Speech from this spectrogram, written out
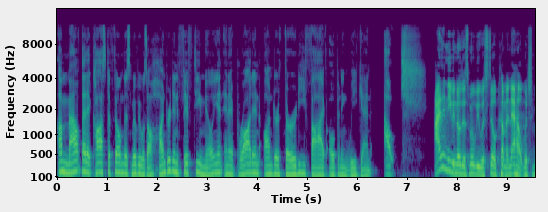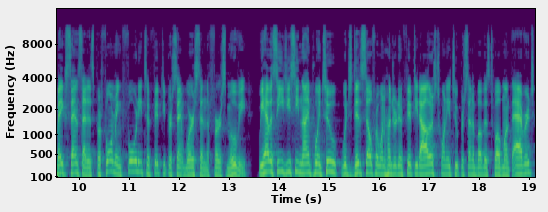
amount that it cost to film this movie was 150 million and it brought in under 35 opening weekend. Ouch. I didn't even know this movie was still coming out, which makes sense that it's performing 40 to 50% worse than the first movie. We have a CGC 9.2, which did sell for $150, 22% above its 12 month average.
